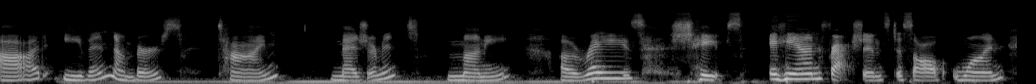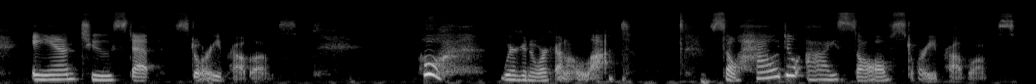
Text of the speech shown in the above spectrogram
odd, even numbers, time, measurement, money, arrays, shapes, and fractions to solve one and two step story problems. Whew, we're going to work on a lot. So, how do I solve story problems?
